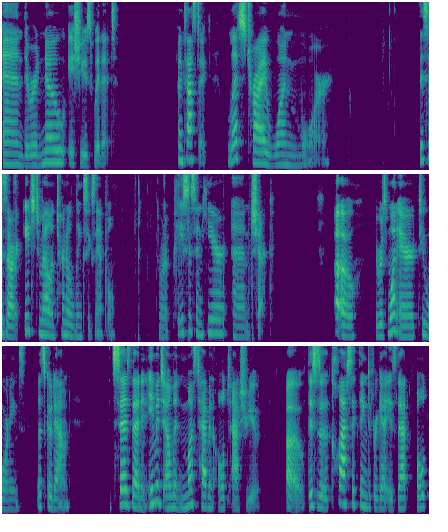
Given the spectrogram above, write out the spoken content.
and there were no issues with it. Fantastic. Let's try one more. This is our HTML internal links example. I'm going to paste this in here and check. Uh-oh, there was one error, two warnings. Let's go down. It says that an image element must have an alt attribute. Uh-oh, this is a classic thing to forget is that alt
